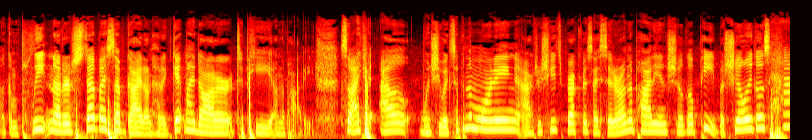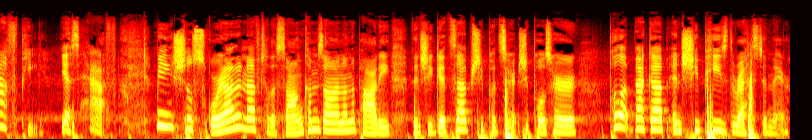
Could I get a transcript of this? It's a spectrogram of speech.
a complete and utter step by step guide on how to get my daughter to pee on the potty. So, I can, I'll, when she wakes up in the morning after she eats breakfast, I sit her on the potty and she'll go pee, but she only goes half pee. Yes, half. Meaning she'll squirt out enough till the song comes on on the potty. Then she gets up, she puts her, she pulls her pull up back up, and she pees the rest in there.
